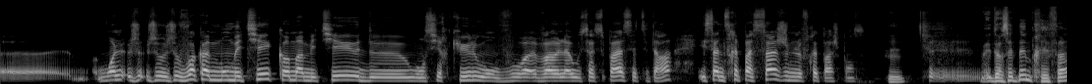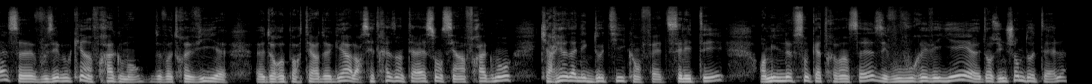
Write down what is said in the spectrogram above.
euh, moi, je, vois quand même mon métier comme un métier de, où on circule, où on va là où ça se passe, etc. Et ça ne serait pas ça, je ne le ferais pas, je pense. Hum. Mais dans cette même préface, euh, vous évoquez un fragment de votre vie euh, de reporter de guerre. Alors c'est très intéressant, c'est un fragment qui a rien d'anecdotique en fait. C'est l'été, en 1996, et vous vous réveillez dans une chambre d'hôtel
